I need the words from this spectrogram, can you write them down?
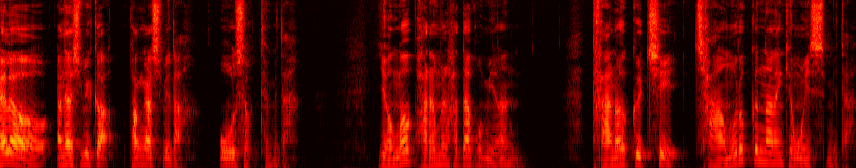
Hello, 안녕하십니까? 반갑습니다. 오석태입니다. 영어 발음을 하다 보면 단어 끝이 자음으로 끝나는 경우 있습니다.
